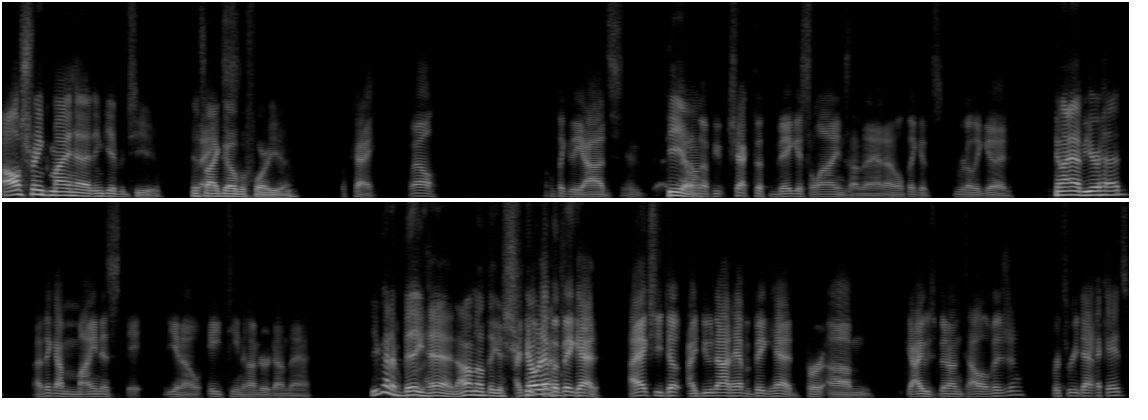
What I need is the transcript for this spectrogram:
I'll shrink my head and give it to you if I go before you. Okay. Well, I don't think the odds. Deal. I don't know if you've checked the Vegas lines on that. I don't think it's really good. Can I have your head? I think I'm minus, minus, you know, eighteen hundred on that. You got a big head. I don't know if they can. I don't have a big head. I actually don't. I do not have a big head for um guy who's been on television for three decades.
